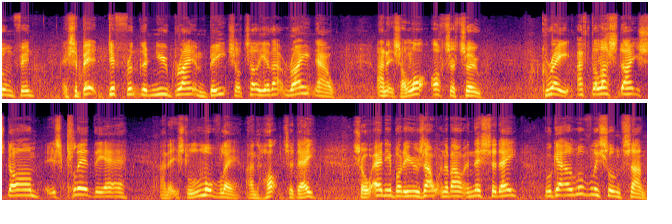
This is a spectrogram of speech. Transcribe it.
Something, it's a bit different than New Brighton Beach, I'll tell you that right now. And it's a lot hotter too. Great, after last night's storm, it's cleared the air and it's lovely and hot today. So anybody who's out and about in this today will get a lovely suntan.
